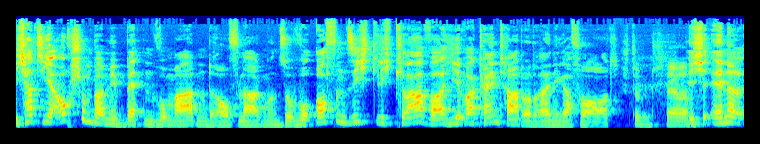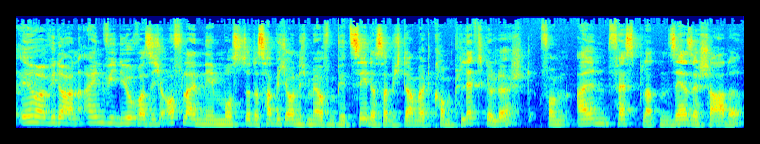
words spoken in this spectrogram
Ich hatte ja auch schon bei mir Betten, wo Maden drauf lagen und so, wo offensichtlich klar war, hier war kein Tatortreiniger vor Ort. Stimmt, ja. Ich erinnere immer wieder an ein Video, was ich offline nehmen musste. Das habe ich auch nicht mehr auf dem PC. Das habe ich damals komplett gelöscht von allen Festplatten. Sehr, sehr schade.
